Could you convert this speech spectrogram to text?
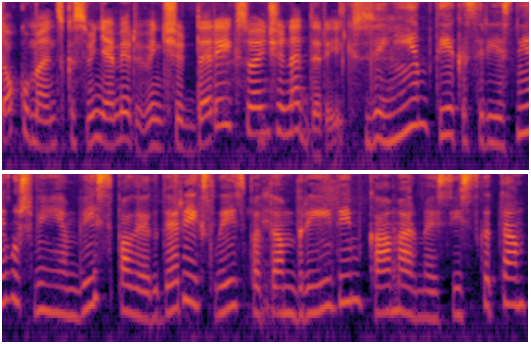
dokuments, kas viņiem ir, viņš ir derīgs vai viņš ir nederīgs? Viņiem, tie, kas ir iesnieguši, viņiem viss paliek derīgs līdz pat tam brīdim, kamēr mēs izskatām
